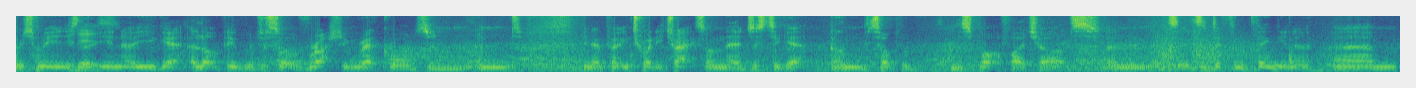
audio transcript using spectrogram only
which means It that is. you know you get a lot of people just sort of rushing records and, and you know putting 20 tracks on there just to get on the top of the Spotify charts, and it's, it's a different thing. You know, um,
